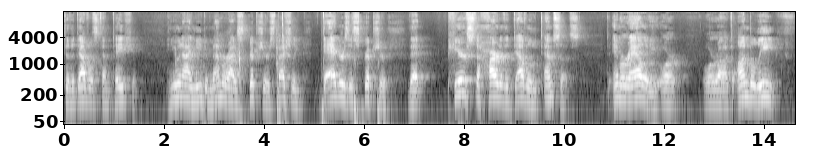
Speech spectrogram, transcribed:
to the devil's temptation. And you and I need to memorize Scripture, especially daggers of Scripture that pierce the heart of the devil who tempts us to immorality or, or uh, to unbelief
